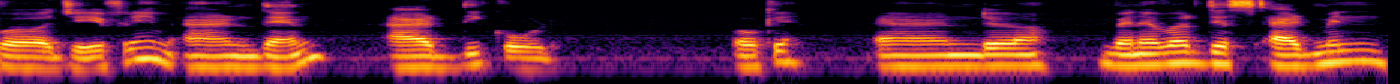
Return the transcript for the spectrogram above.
uh, jframe and then add the code okay? And uh, whenever this admin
